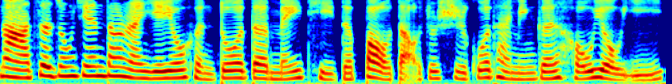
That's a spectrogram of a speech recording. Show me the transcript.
那这中间当然也有很多的媒体的报道，就是郭台铭跟侯友宜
